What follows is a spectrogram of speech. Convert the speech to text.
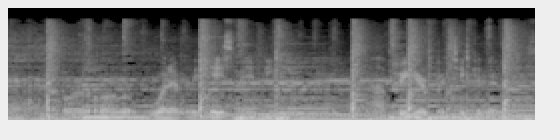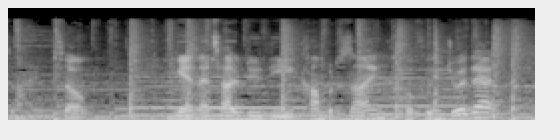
uh, or, or, whatever the case may be uh, for your particular design. So again, that's how to do the combo design. Hopefully you enjoyed that.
